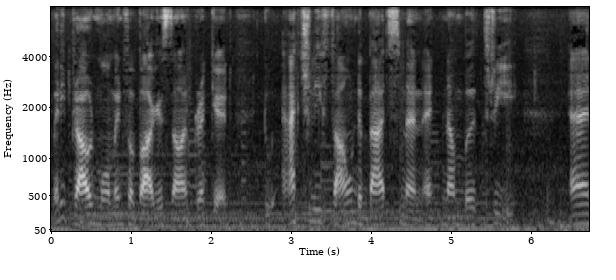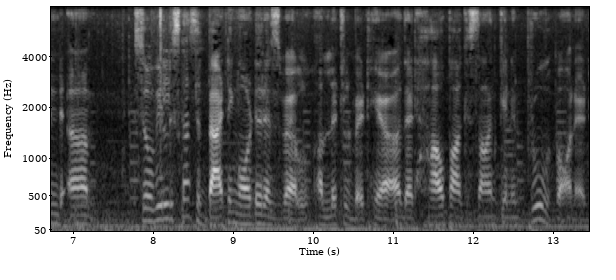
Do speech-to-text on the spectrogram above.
very proud moment for Pakistan cricket to actually found a batsman at number three, and um, so we'll discuss the batting order as well a little bit here that how Pakistan can improve upon it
